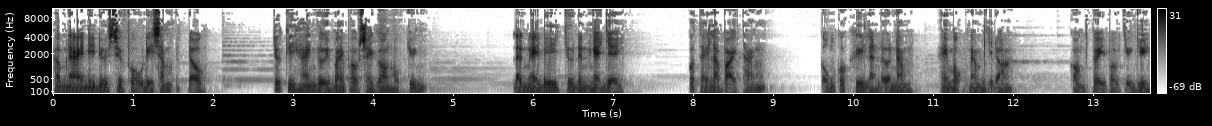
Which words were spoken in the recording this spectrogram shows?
Hôm nay Ni đưa sư phụ đi sắm ít đồ. Trước khi hai người bay vào Sài Gòn một chuyến. Lần này đi chưa định ngày về. Có thể là vài tháng cũng có khi là nửa năm hay một năm gì đó. Còn tùy vào chữ duyên.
